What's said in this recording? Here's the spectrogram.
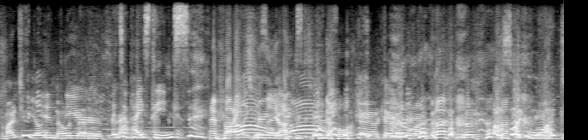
Am I too young to know what that Dear. It's a Pisces. Am I too young? Oh, No. okay, okay, never mind. I was like, what?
